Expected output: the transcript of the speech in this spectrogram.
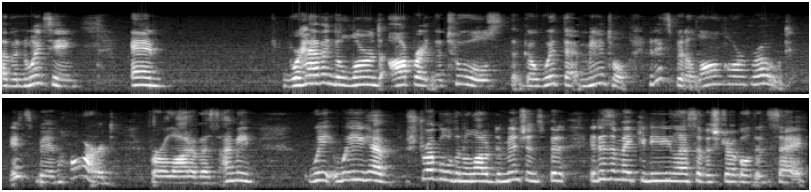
of anointing, and we're having to learn to operate in the tools that go with that mantle. And it's been a long, hard road. It's been hard for a lot of us. I mean, we, we have struggled in a lot of dimensions, but it, it doesn't make it any less of a struggle than, say,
